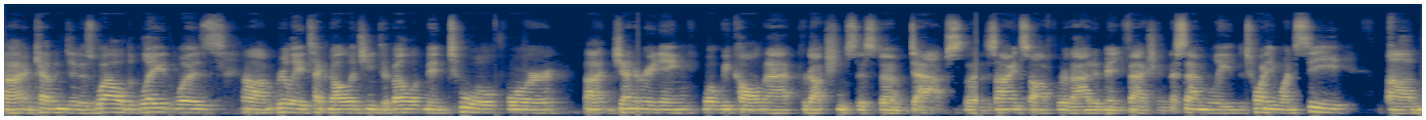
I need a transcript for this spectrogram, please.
uh, and Kevin did as well, the Blade was um, really a technology development tool for uh, generating what we call that production system DAPS, the design software, the additive manufacturing assembly. The 21C um,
